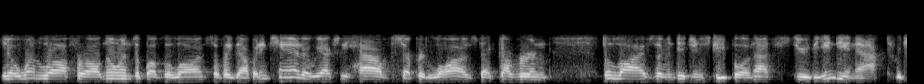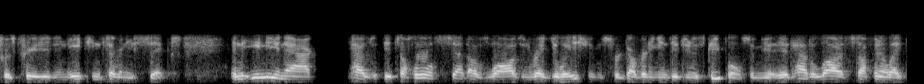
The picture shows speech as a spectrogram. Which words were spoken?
you know one law for all, no one's above the law and stuff like that. But in Canada we actually have separate laws that govern the lives of Indigenous people, and that's through the Indian Act, which was created in 1876. And the Indian Act has it's a whole set of laws and regulations for governing indigenous peoples and it had a lot of stuff in it like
